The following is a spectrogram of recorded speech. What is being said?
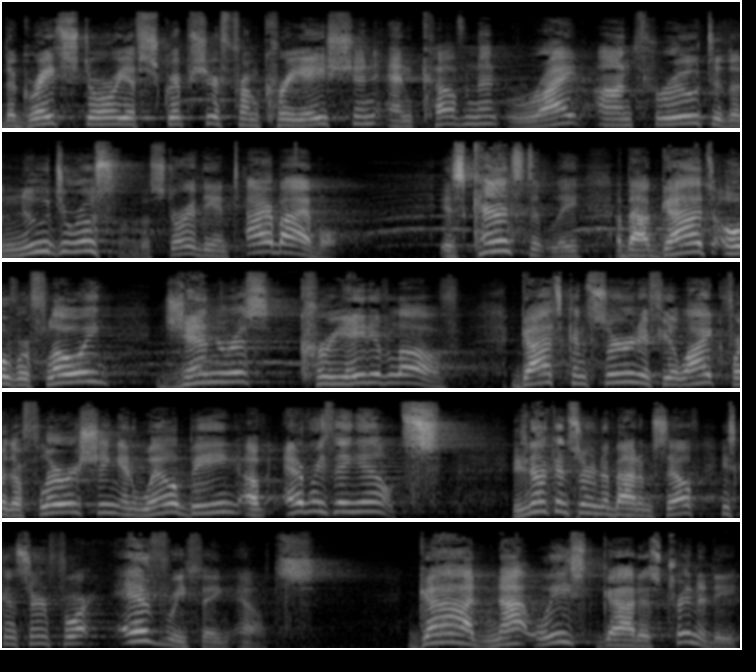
The great story of Scripture from creation and covenant right on through to the New Jerusalem, the story of the entire Bible, is constantly about God's overflowing, generous, creative love. God's concern, if you like, for the flourishing and well being of everything else. He's not concerned about himself, he's concerned for everything else. God, not least God as Trinity,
